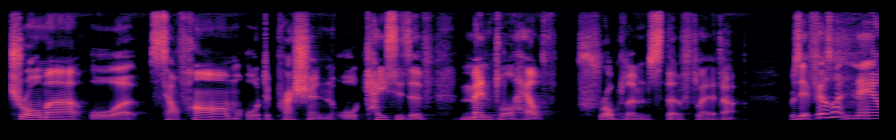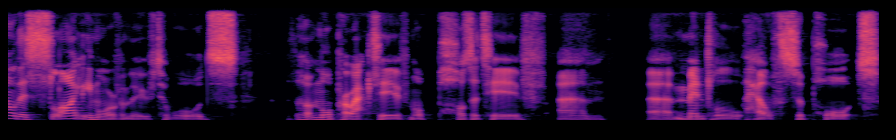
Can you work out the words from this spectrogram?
trauma or self harm or depression or cases of mental health problems that have flared up. Whereas it feels like now there's slightly more of a move towards more proactive, more positive um, uh, mental health support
